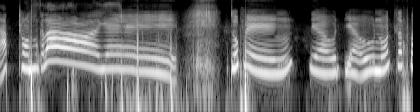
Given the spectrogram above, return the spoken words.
รับชมกันเลยเย้จุ๊บเหม่งเดี๋ยวเดี๋ยวนุชจะไป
